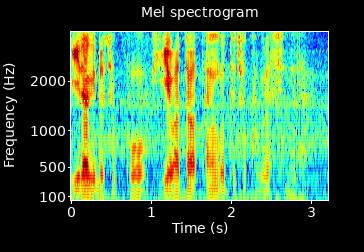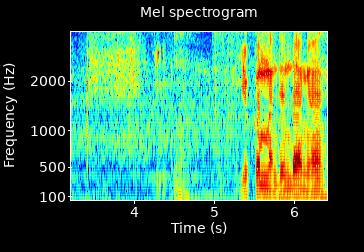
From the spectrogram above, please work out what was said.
일하기도 좋고 기계 왔다 갔다 하는 것도 좋고 그렇습니다. 이- 여건만 된다면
